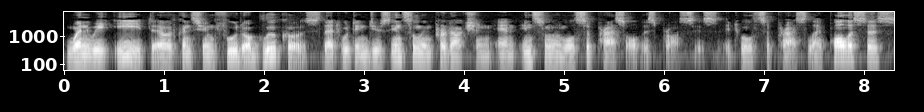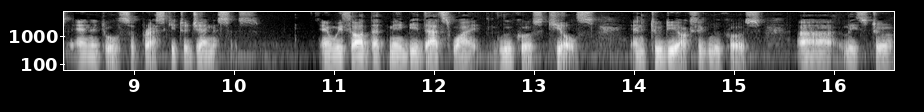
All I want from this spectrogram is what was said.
when we eat or consume food or glucose, that would induce insulin production, and insulin will suppress all this process. It will suppress lipolysis and it will suppress ketogenesis. And we thought that maybe that's why glucose kills and 2-deoxyglucose uh, leads to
